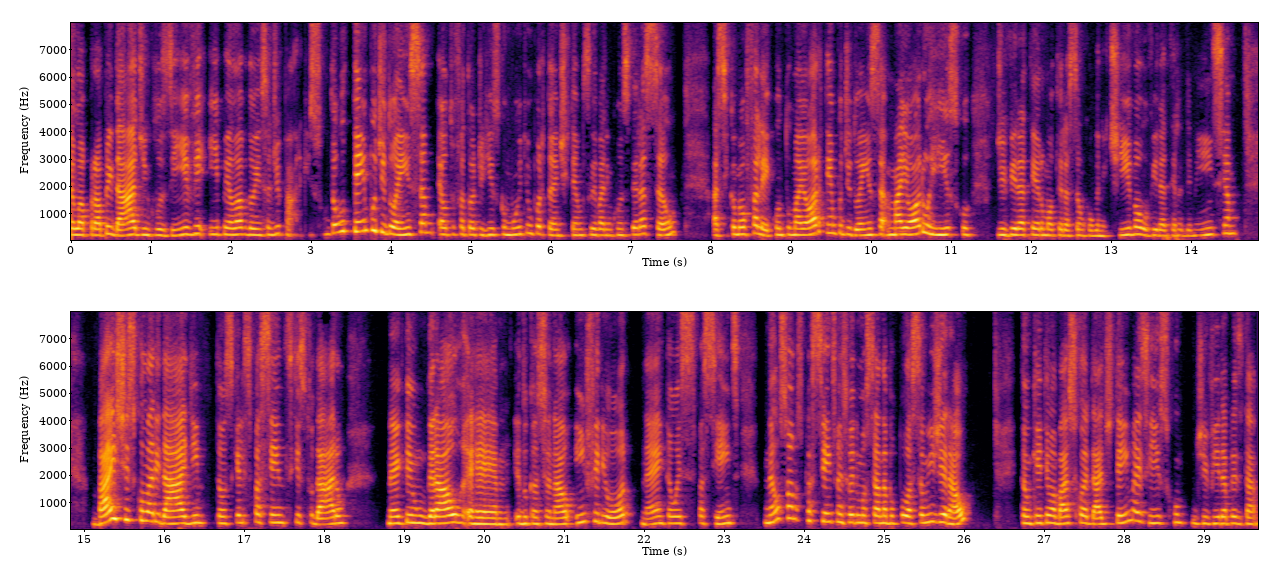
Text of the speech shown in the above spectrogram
pela própria idade, inclusive, e pela doença de Parkinson. Então, o tempo de doença é outro fator de risco muito importante que temos que levar em consideração. Assim como eu falei, quanto maior tempo de doença, maior o risco de vir a ter uma alteração cognitiva ou vir a ter a demência. Baixa escolaridade, então, aqueles pacientes que estudaram, né, que tem um grau é, educacional inferior, né, então esses pacientes, não só nos pacientes, mas foi demonstrado na população em geral, então, quem tem uma baixa escolaridade tem mais risco de vir a apresentar,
